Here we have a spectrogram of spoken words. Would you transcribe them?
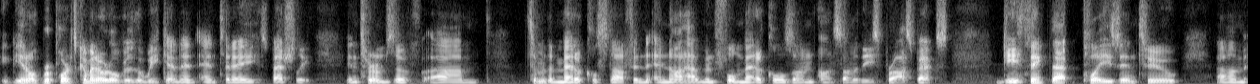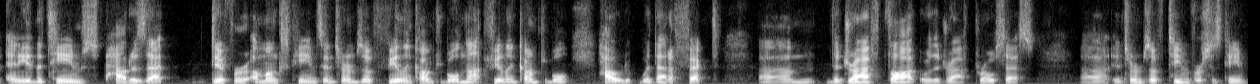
you know, reports coming out over the weekend and, and today, especially in terms of um, some of the medical stuff and, and not having full medicals on, on some of these prospects. Do you think that plays into um, any of the teams? How does that differ amongst teams in terms of feeling comfortable, not feeling comfortable? How would that affect um, the draft thought or the draft process uh, in terms of team versus team?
